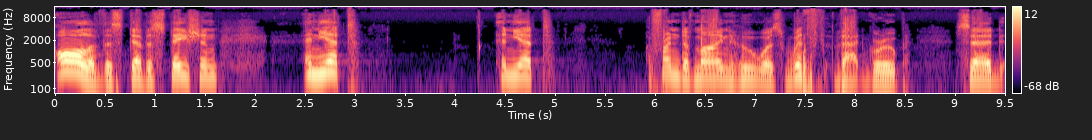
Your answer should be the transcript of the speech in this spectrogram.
all of this devastation, and yet, and yet, a friend of mine who was with that group said,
